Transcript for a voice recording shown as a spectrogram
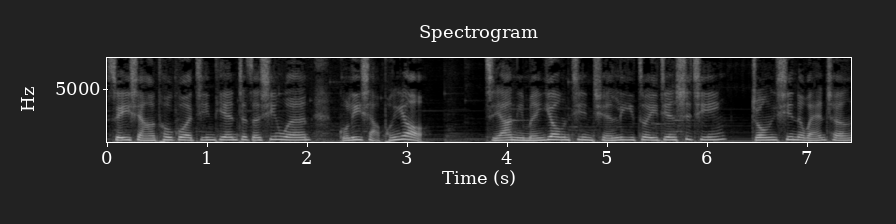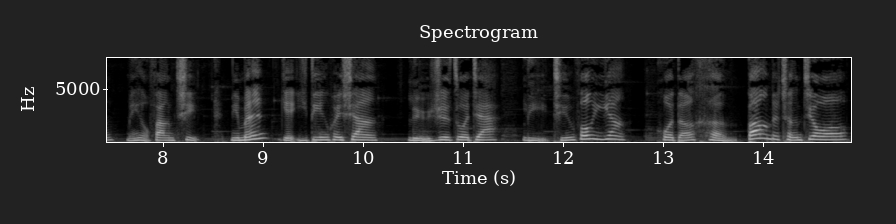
所以想要透过今天这则新闻鼓励小朋友，只要你们用尽全力做一件事情。衷心的完成，没有放弃，你们也一定会像旅日作家李勤峰一样，获得很棒的成就哦。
